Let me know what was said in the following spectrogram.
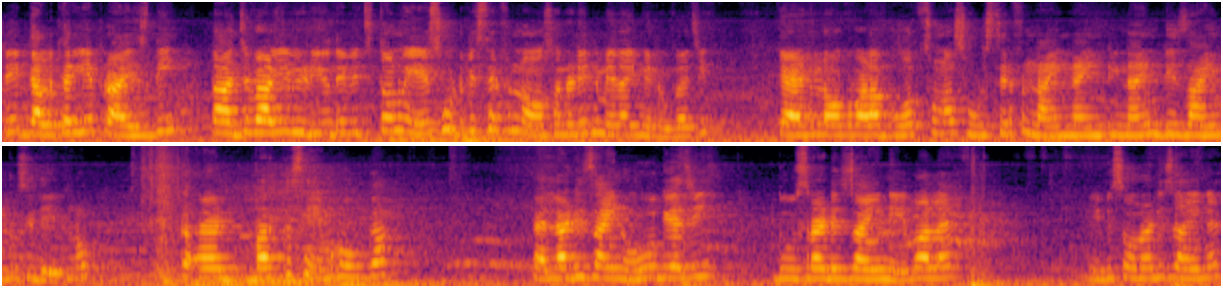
ਤੇ ਗੱਲ ਕਰੀਏ ਪ੍ਰਾਈਸ ਦੀ, ਤਾਂ ਅੱਜ ਵਾਲੀ ਵੀਡੀਓ ਦੇ ਵਿੱਚ ਤੁਹਾਨੂੰ ਇਹ ਸੂਟ ਵੀ ਸਿਰਫ 999 ਦਾ ਹੀ ਮਿਲੂਗਾ ਜੀ। ਕੈਟਲੌਗ ਵਾਲਾ ਬਹੁਤ ਸੋਹਣਾ ਸੂਟ, ਸਿਰਫ 999 ਡਿਜ਼ਾਈਨ ਤੁਸੀਂ ਦੇਖ ਲਓ। ਵਰਕ ਸੇਮ ਹੋਊਗਾ। ਪਹਿਲਾ ਡਿਜ਼ਾਈਨ ਉਹ ਹੋ ਗਿਆ ਜੀ, ਦੂਸਰਾ ਡਿਜ਼ਾਈਨ ਇਹ ਵਾਲਾ ਹੈ। ਇਹ ਵੀ ਸੋਹਣਾ ਡਿਜ਼ਾਈਨ ਹੈ।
